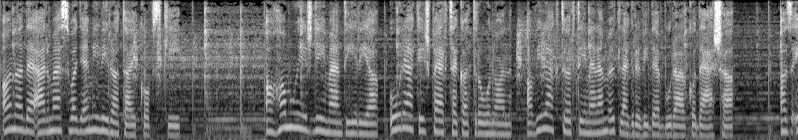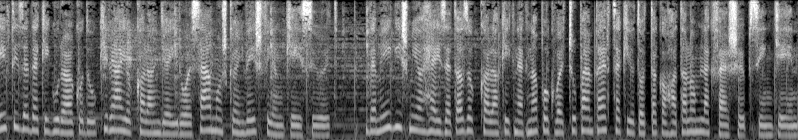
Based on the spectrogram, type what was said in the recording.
Anna de Armas vagy Emily Ratajkowski. A Hamu és Gyémánt írja, órák és percek a trónon, a világtörténelem öt legrövidebb uralkodása. Az évtizedekig uralkodó királyok kalandjairól számos könyv és film készült. De mégis mi a helyzet azokkal, akiknek napok vagy csupán percek jutottak a hatalom legfelsőbb szintjén?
